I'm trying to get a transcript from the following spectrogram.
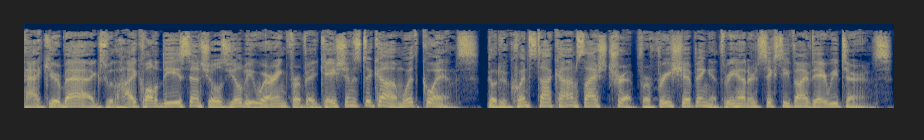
Pack your bags with high-quality essentials you'll be wearing for vacations to come with Quince. Go to quince.com slash trip for free shipping and 365-day returns.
